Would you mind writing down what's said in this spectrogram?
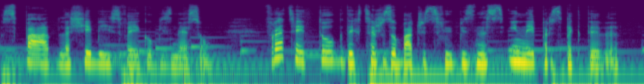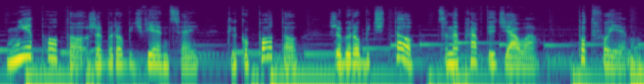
spa dla siebie i swojego biznesu. Wracaj tu, gdy chcesz zobaczyć swój biznes z innej perspektywy. Nie po to, żeby robić więcej, tylko po to, żeby robić to, co naprawdę działa po Twojemu.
